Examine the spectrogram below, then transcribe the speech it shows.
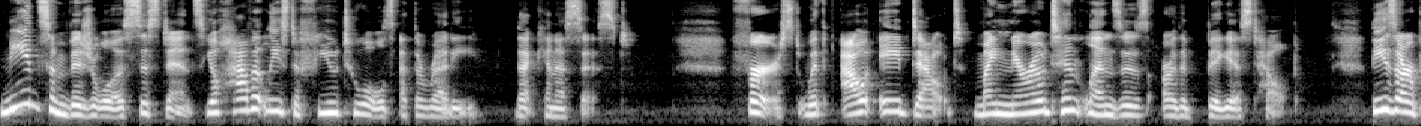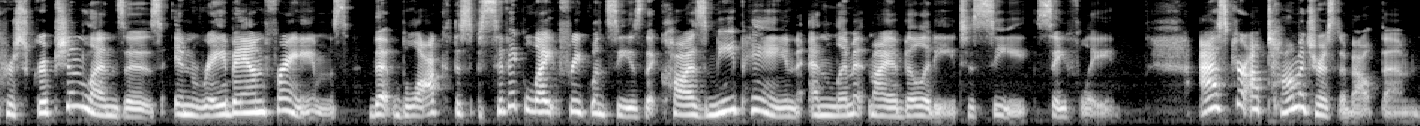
need some visual assistance, you'll have at least a few tools at the ready that can assist. First, without a doubt, my NeuroTint lenses are the biggest help. These are prescription lenses in Ray-Ban frames that block the specific light frequencies that cause me pain and limit my ability to see safely. Ask your optometrist about them.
